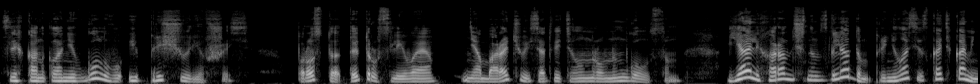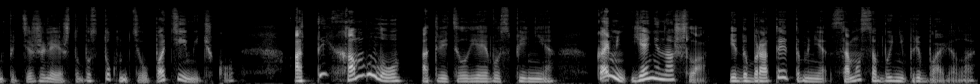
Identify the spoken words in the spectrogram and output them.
слегка наклонив голову и прищурившись. «Просто ты трусливая», — не оборачиваясь, ответил он ровным голосом. Я лихорадочным взглядом принялась искать камень потяжелее, чтобы стукнуть его по темечку. «А ты хамло», — ответил я его спине. Камень я не нашла, и доброты это мне, само собой, не прибавило.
